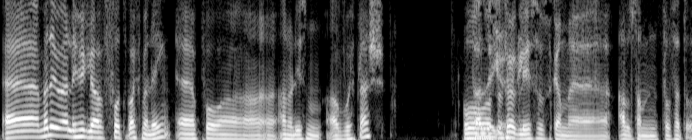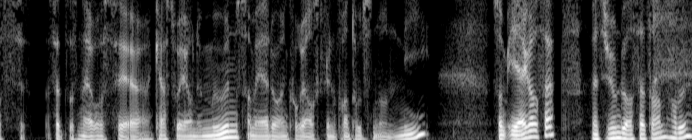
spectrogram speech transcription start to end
Eh, men det er jo veldig hyggelig å få tilbakemelding eh, på eh, analysen av Whiplash. Og selvfølgelig så skal vi alle sammen få sette oss, sette oss ned og se Castaway on the Moon, som er da en koreansk film fra 2009. Som jeg har sett. Vet ikke om du har sett den? Har du?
